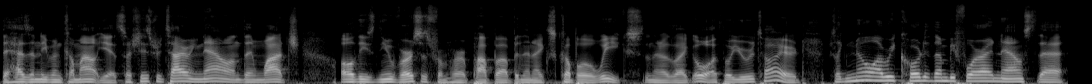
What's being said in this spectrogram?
that hasn't even come out yet. So she's retiring now and then watch all these new verses from her pop up in the next couple of weeks. And they're like, oh, I thought you retired. She's like, no, I recorded them before I announced that.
